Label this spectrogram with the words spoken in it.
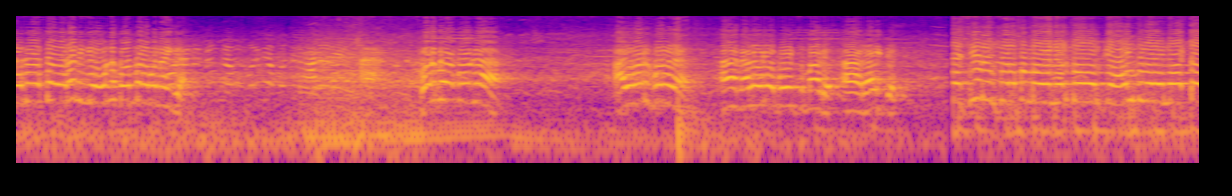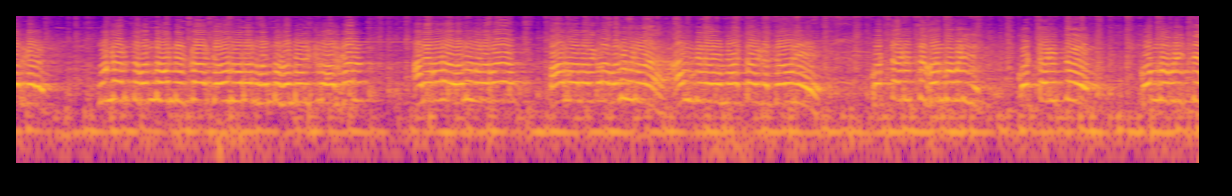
மெதுவாக வர நீங்க ஒண்ணு தொந்தரவு பண்ணாங்க பொறுமையா போங்க. அது மாதிரி போங்க நல்லபடியா போயிடுச்சு மாடு. ரைட்டு சீரும் சிறப்பமாக நடத்துவதற்கு ஐந்து வேலை நாட்டார்கள் முன்னெடுத்து வந்து கொண்டிருக்கிறார் கவுன்வரன் வந்து கொண்டிருக்கிறார்கள். அதே போல வழிபடுவார் வழிவிடுவேன் ஐந்து நிலை நாட்டார்கள் கவுரி கொட்டடித்து கொம்பு பிடி கொட்டடித்து கொம்பு பிடித்து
